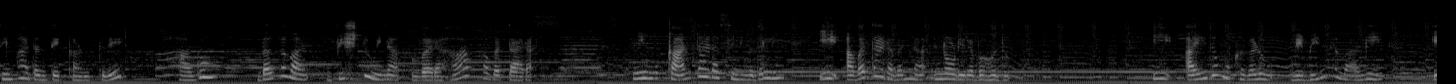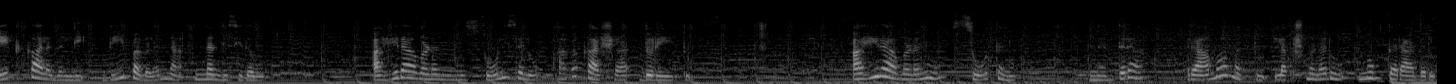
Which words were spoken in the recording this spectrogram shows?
ಸಿಂಹದಂತೆ ಕಾಣುತ್ತದೆ ಹಾಗೂ ಭಗವಾನ್ ವಿಷ್ಣುವಿನ ವರಹ ಅವತಾರ. ನೀವು ಕಾಂತಾರ ಸಿನಿಮಾದಲ್ಲಿ ಈ ಅವತಾರವನ್ನು ನೋಡಿರಬಹುದು. ಈ ಐದು ಮುಖಗಳು ವಿಭಿನ್ನವಾಗಿ ಏಕಕಾಲದಲ್ಲಿ ದೀಪಗಳನ್ನು ನಂದಿಸಿದವು. ಅಹಿರಾವಣನನ್ನು ಸೋಲಿಸಲು ಅವಕಾಶ ದೊರೆಯಿತು. ಅಹಿರಾವಣನು ಸೋತನು. ನಂತರ ರಾಮ ಮತ್ತು ಲಕ್ಷ್ಮಣರು ಮುಕ್ತರಾದರು.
